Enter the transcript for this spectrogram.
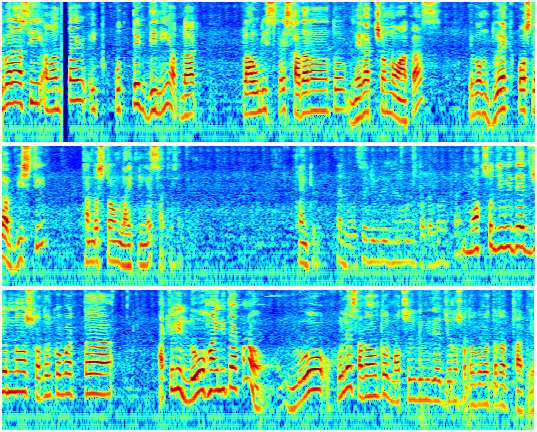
এবারে আসি আমাদের এই প্রত্যেক দিনই আপনার ক্লাউডি স্কাই সাধারণত মেঘাচ্ছন্ন আকাশ এবং দু এক পশলা বৃষ্টি থান্ডারস্টর্ম লাইটনিংয়ের সাথে সাথে। থ্যাংক ইউ মৎস্যজীবীদের জন্য সতর্কবার্তা? অ্যাকচুয়ালি লো হয়নি তো এখনও লো হলে সাধারণত মৎস্যজীবীদের জন্য সতর্কবার্তাটা থাকে।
